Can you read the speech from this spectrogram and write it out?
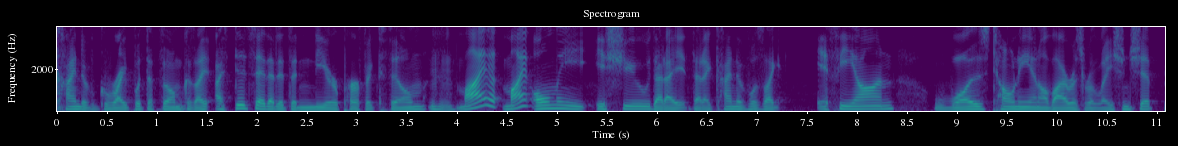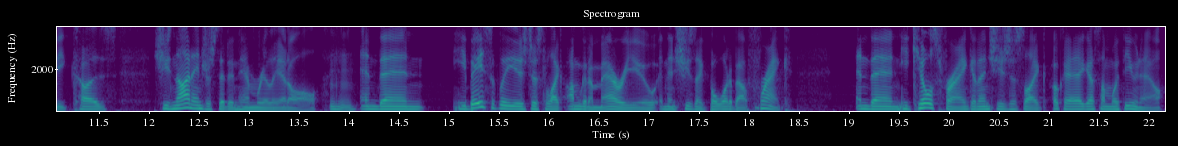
kind of gripe with the film because I, I did say that it's a near perfect film. Mm-hmm. My my only issue that I that I kind of was like iffy on was Tony and Elvira's relationship because she's not interested in him really at all. Mm-hmm. And then he basically is just like, I'm gonna marry you, and then she's like, But what about Frank? And then he kills Frank, and then she's just like, Okay, I guess I'm with you now.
